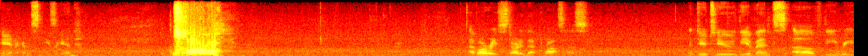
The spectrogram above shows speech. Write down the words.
And I gotta sneeze again. I've already started that process. And due to the events of the re-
